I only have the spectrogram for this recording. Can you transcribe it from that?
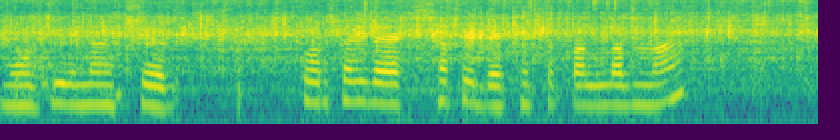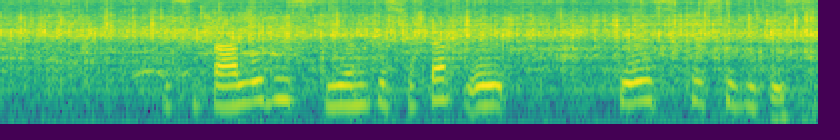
মুরগির মাংসের তরকারিটা একসাথে দেখাতে পারলাম না। কিছুটা আলু দিচ্ছি আমি কিছুটা পেস্ট কিছু দিতেছি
